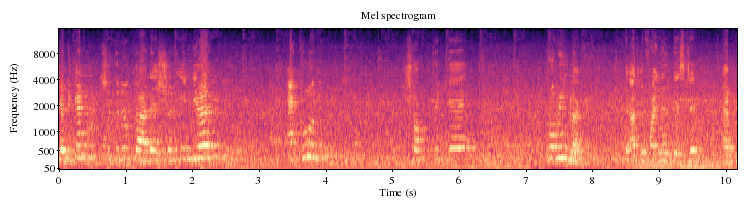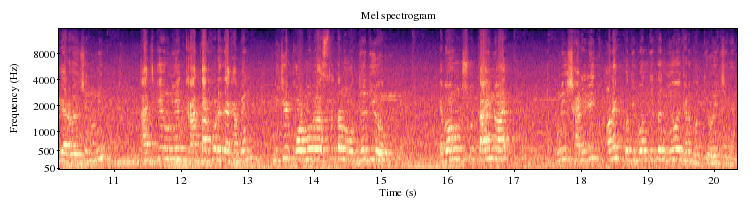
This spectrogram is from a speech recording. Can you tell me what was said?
সে জেডিকেন সিদ্ধু কার্ডেশন ইন্ডিয়ার এখনও সব থেকে প্রবীণ লাগবে আজকে ফাইনাল টেস্টে অ্যাপিয়ার হয়েছেন উনি। আজকে উনি কাতা করে দেখাবেন নিজের কর্মব্যস্ততার মধ্যে দিয়েও। এবং শুধু তাই নয়, উনি শারীরিক অনেক প্রতিবন্ধিতা নিয়েও এখানে ভর্তি হয়েছিলেন।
